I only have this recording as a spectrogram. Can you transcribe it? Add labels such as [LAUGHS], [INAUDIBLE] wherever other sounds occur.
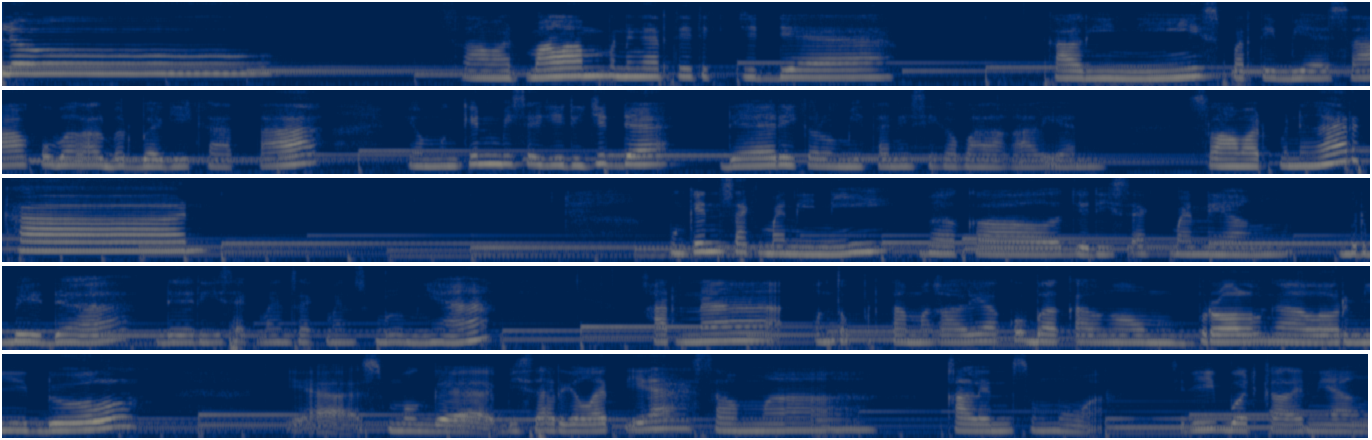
Halo, selamat malam pendengar titik jeda. Kali ini, seperti biasa, aku bakal berbagi kata yang mungkin bisa jadi jeda dari kerumitan isi kepala kalian. Selamat mendengarkan. Mungkin segmen ini bakal jadi segmen yang berbeda dari segmen-segmen sebelumnya karena untuk pertama kali aku bakal ngobrol ngalor ngidul ya semoga bisa relate ya sama kalian semua. Jadi buat kalian yang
